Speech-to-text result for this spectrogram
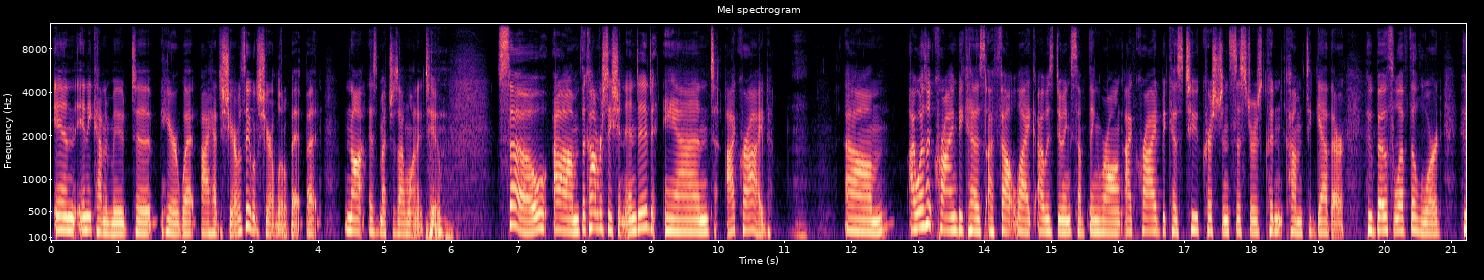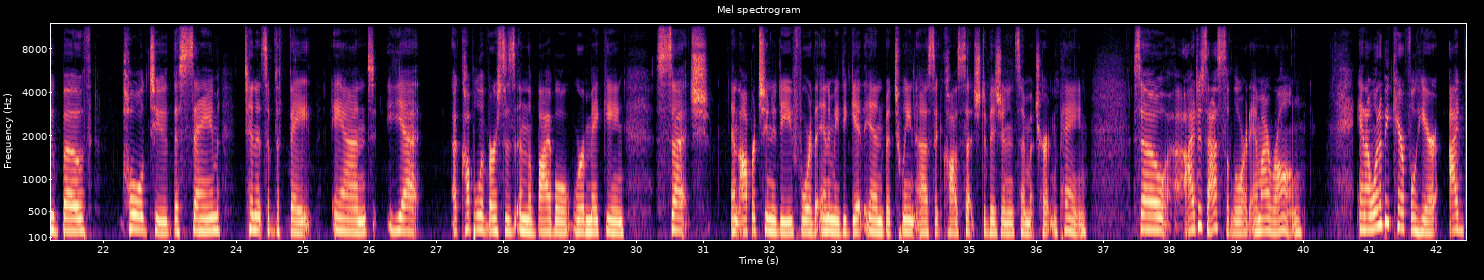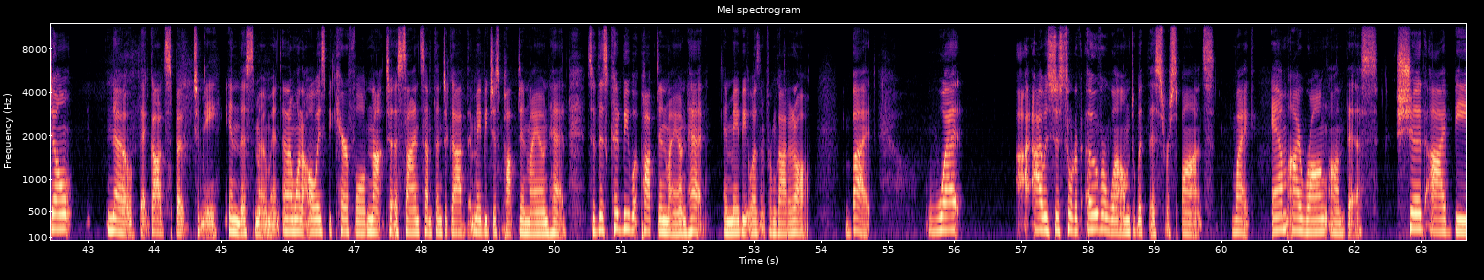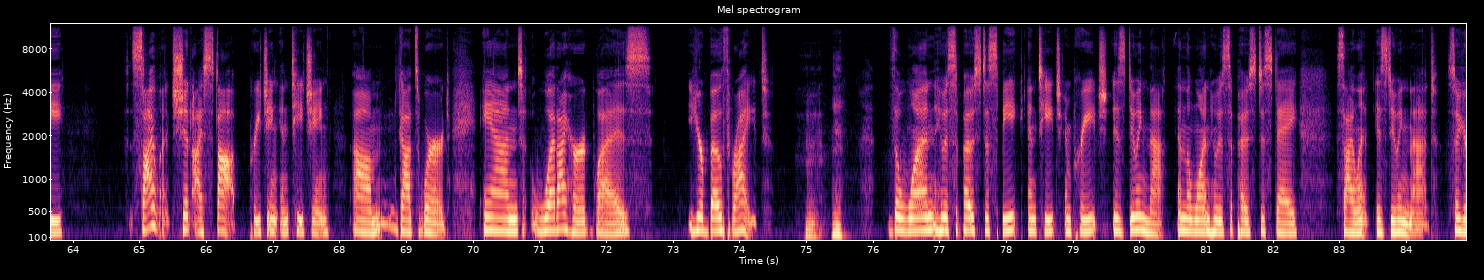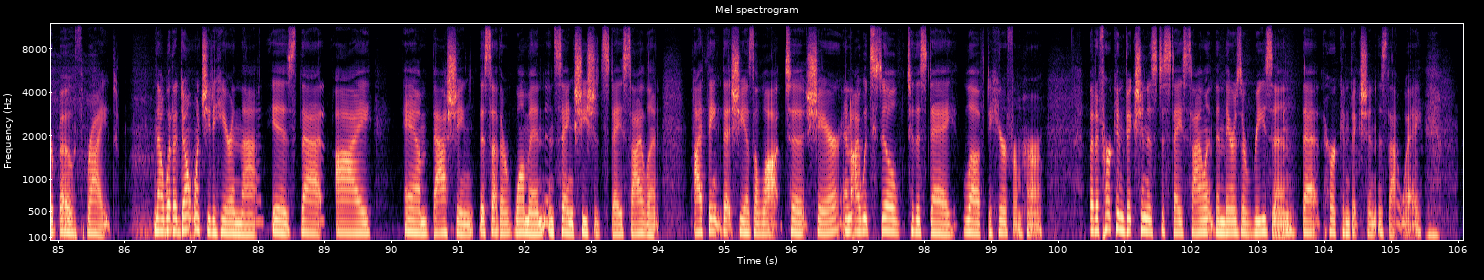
in any kind of mood to hear what I had to share. I was able to share a little bit, but not as much as I wanted to. So um, the conversation ended, and I cried. Um, I wasn't crying because I felt like I was doing something wrong. I cried because two Christian sisters couldn't come together who both love the Lord, who both hold to the same tenets of the faith, and yet a couple of verses in the Bible were making such an opportunity for the enemy to get in between us and cause such division and so much hurt and pain. So I just asked the Lord, Am I wrong? And I want to be careful here. I don't know that God spoke to me in this moment. And I want to always be careful not to assign something to God that maybe just popped in my own head. So this could be what popped in my own head, and maybe it wasn't from God at all. But what I, I was just sort of overwhelmed with this response like, am I wrong on this? Should I be silent? Should I stop preaching and teaching um, God's word? And what I heard was, you're both right. The one who is supposed to speak and teach and preach is doing that. And the one who is supposed to stay silent is doing that. So you're both right. Now, what I don't want you to hear in that is that I am bashing this other woman and saying she should stay silent I think that she has a lot to share, and I would still, to this day, love to hear from her. But if her conviction is to stay silent, then there's a reason that her conviction is that way. Mm.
